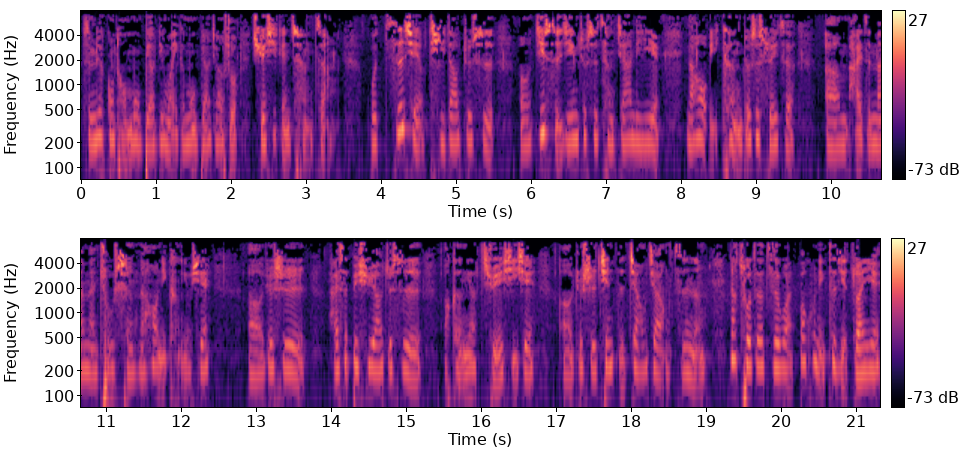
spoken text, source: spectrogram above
什么叫共同目标？另外一个目标叫做学习跟成长。我之前有提到，就是呃，即使已经就是成家立业，然后可能都是随着呃孩子慢慢出生，然后你可能有些呃就是。还是必须要就是呃，可能要学习一些呃，就是亲子教教养职能。那除了这个之外，包括你自己的专业，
